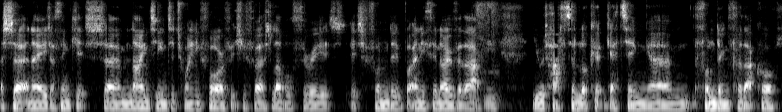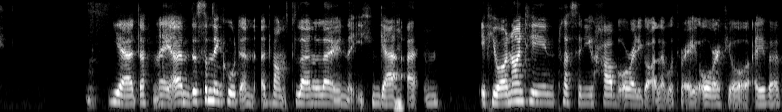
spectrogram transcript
a certain age, I think it's um, 19 to 24. If it's your first level three, it's it's funded. But anything over that, you you would have to look at getting um, funding for that course. Yeah, definitely. Um, there's something called an advanced learner loan that you can get. Um, if you are 19 plus and you have already got a level three, or if you're over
